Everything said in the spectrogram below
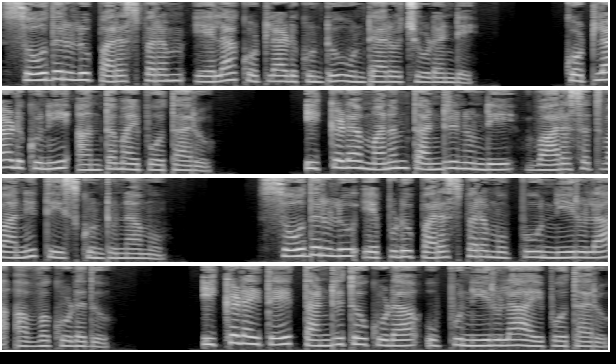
సోదరులు పరస్పరం ఎలా కొట్లాడుకుంటూ ఉంటారో చూడండి. కొట్లాడుకుని అంతమైపోతారు. ఇక్కడ మనం తండ్రి నుండి వారసత్వాన్ని తీసుకుంటున్నాము. సోదరులు ఎప్పుడు పరస్పరం ఉప్పు నీరులా అవ్వకూడదు. ఇక్కడైతే తండ్రితో కూడా ఉప్పు నీరులా అయిపోతారు.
